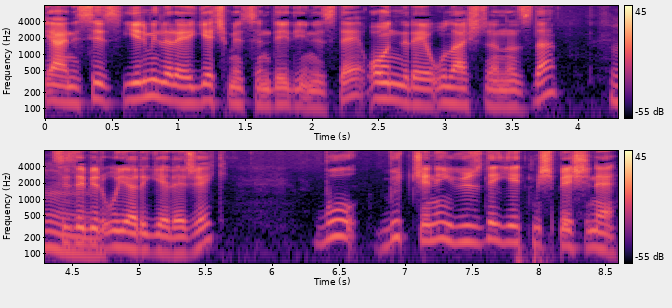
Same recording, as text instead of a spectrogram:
Yani siz 20 liraya geçmesin dediğinizde 10 liraya ulaştığınızda size bir uyarı gelecek. Bu bütçenin %75'ine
